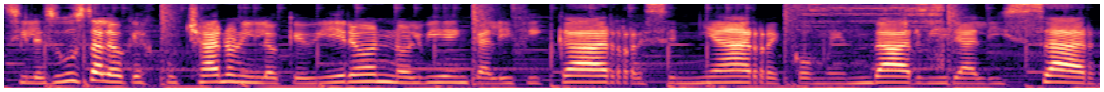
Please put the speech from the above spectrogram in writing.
Si les gusta lo que escucharon y lo que vieron, no olviden calificar, reseñar, recomendar, viralizar,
